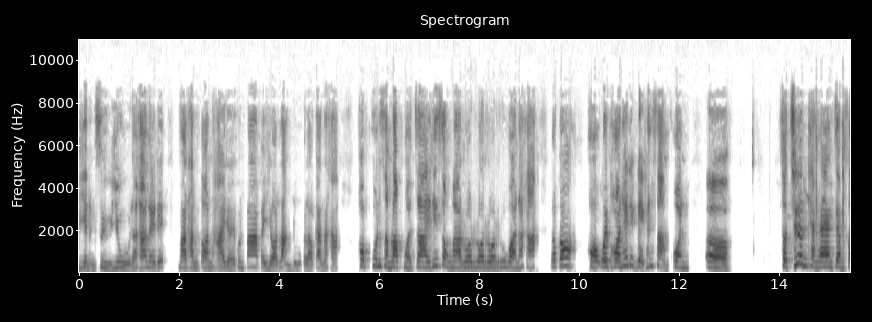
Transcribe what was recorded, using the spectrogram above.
เรียนหนังสืออยู่นะคะ เลยได้มาทันตอนท้ายเดี๋ยวให้คุณป้าไปย้อนหลังดูกันแล้วกันนะคะ ขอบคุณสำหรับหัวใจที่ส่งมารัวรัวรัวรัวๆนะคะ แล้วก็ขออวยพรให้เด็กๆ ทั้งสามคนเอ่อสดชื่นแข็งแรงแจ่มใส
